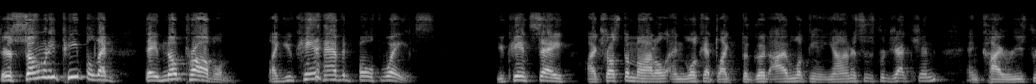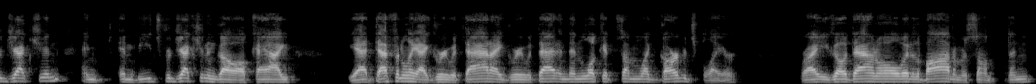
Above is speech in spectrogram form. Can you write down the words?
There's so many people that they have no problem. Like you can't have it both ways. You can't say I trust the model and look at like the good. I'm looking at Giannis's projection and Kyrie's projection and Embiid's projection and go, okay, I yeah, definitely I agree with that. I agree with that. And then look at some like garbage player, right? You go down all the way to the bottom or something,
